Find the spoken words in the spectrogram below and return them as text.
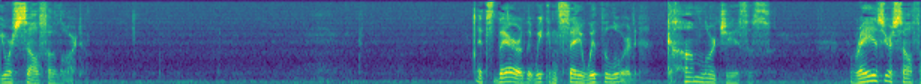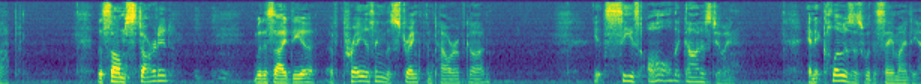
yourself, O Lord. It's there that we can say with the Lord, Come, Lord Jesus. Raise yourself up. The psalm started with this idea of praising the strength and power of God. It sees all that God is doing, and it closes with the same idea.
